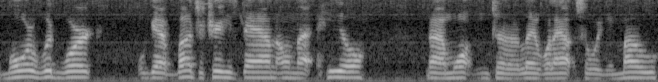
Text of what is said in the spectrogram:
more woodwork. We got a bunch of trees down on that hill that I'm wanting to level out so we can mow.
